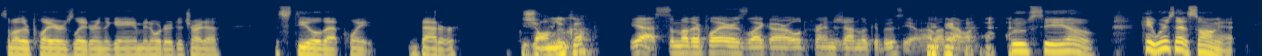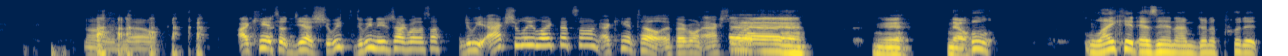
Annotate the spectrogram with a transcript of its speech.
some other players later in the game in order to try to steal that point better. Gianluca. Yeah, some other players like our old friend Gianluca Busio. How about that one? Boo CEO. Hey, where's that song at? Oh no. I can't tell. Yeah, should we? Do we need to talk about that song? Do we actually like that song? I can't tell if everyone actually likes. Uh, yeah. No. Well, like it as in I'm gonna put it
